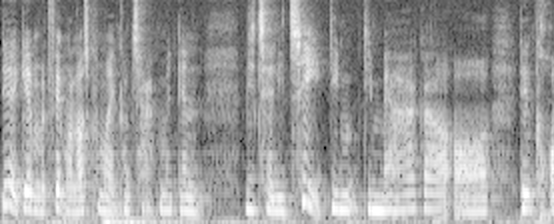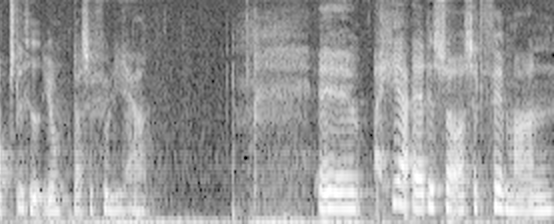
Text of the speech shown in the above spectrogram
derigennem, at femmeren også kommer i kontakt med den vitalitet, de, de mærker, og den kropslighed jo, der selvfølgelig er. Øh, og her er det så også, at femmeren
